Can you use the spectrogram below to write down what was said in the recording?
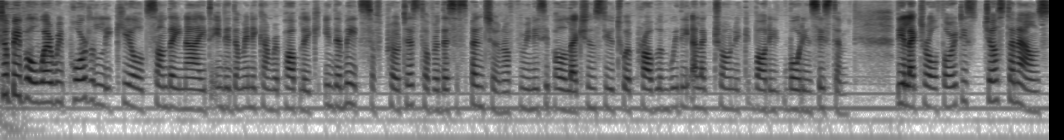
Two people were reportedly killed Sunday night in the Dominican Republic in the midst of protests over the suspension of municipal elections due to a problem with the electronic voting system. The electoral authorities just announced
